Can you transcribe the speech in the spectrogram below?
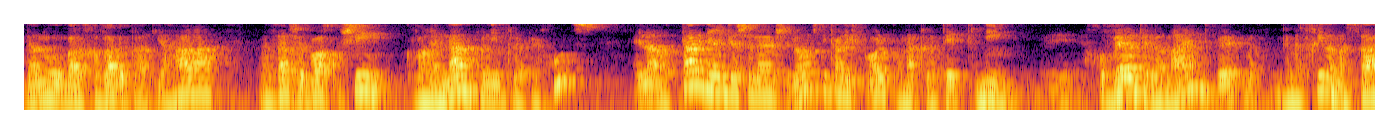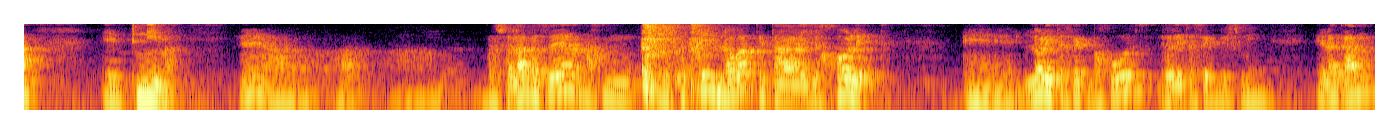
דנו בהרחבה בפרטיאהרה, מצב שבו החושים כבר אינם פונים כלפי חוץ, אלא אותה אנרגיה שלהם שלא מפסיקה לפעול, פונה כלפי פנים, חוברת אל ה mind ומתחיל המסע פנימה. בשלב הזה אנחנו מפתחים לא רק את היכולת לא להתעסק בחוץ, אלא להתעסק בפנים, אלא גם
